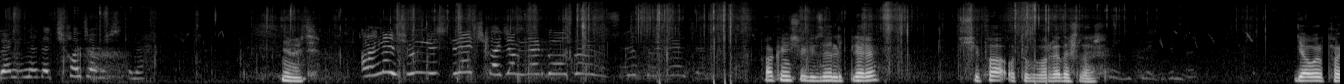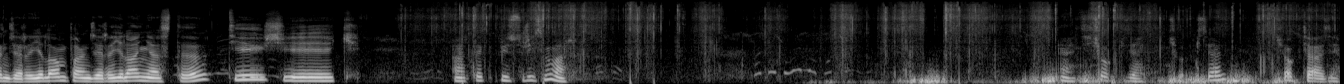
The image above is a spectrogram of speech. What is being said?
Ben yine de çıkacağım üstüne. Evet. Anne şunun üstüne çıkacağım. Nerede olduğunu size söyleyeceğim. Bakın şu güzelliklere. Şifa otu bu arkadaşlar. Yavur pancarı, yılan pancarı, yılan yastığı, tişik. Artık bir sürü ismi var. Evet çok güzel. Çok güzel. Çok taze.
